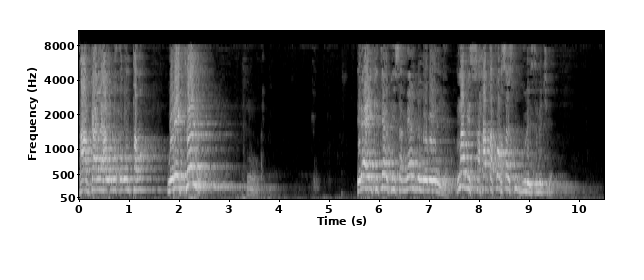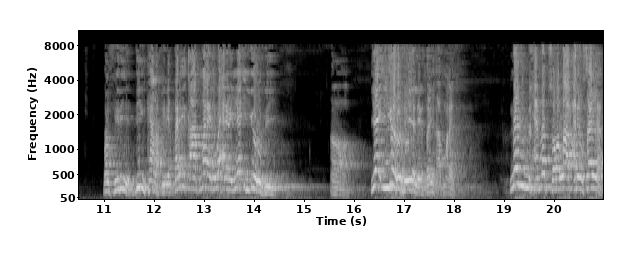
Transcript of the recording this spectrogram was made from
Taabka alle ha lagu xuguntamo wareegtooyo ilaahay kitaabkiisa meelba looga helaya nabisa hadda kahor saas ku guulaysta ma jira. Bal fiiriya diinkaa la fiiriya dariiqa aad marayda waxa la yaa iiga horreeyey. Yaa iiga horreeya la dariiqa aad marayda. Nabi maxamed sala allahu calayh wasalam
